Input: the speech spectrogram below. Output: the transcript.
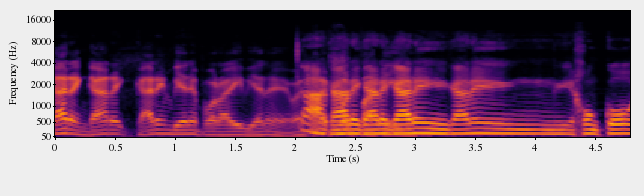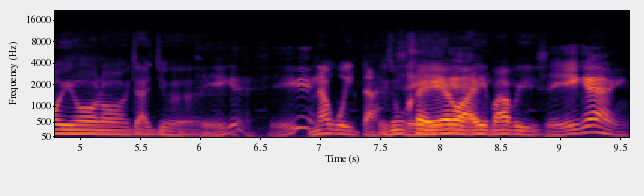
Karen, Karen, Karen viene por ahí, viene. Ah, Karen, Karen. Karen, Karen roncó y no, no, chacho. Sigue, sigue. Una agüita. Hizo un Sigue. reguero ahí, papi. Sigan,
